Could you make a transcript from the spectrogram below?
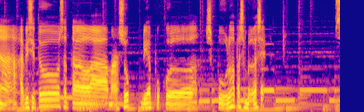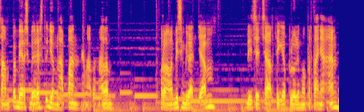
Nah, habis itu setelah masuk dia pukul 10 apa 11 ya? Sampai beres-beres tuh jam 8, jam 8 malam. Kurang lebih 9 jam dicecar 35 pertanyaan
